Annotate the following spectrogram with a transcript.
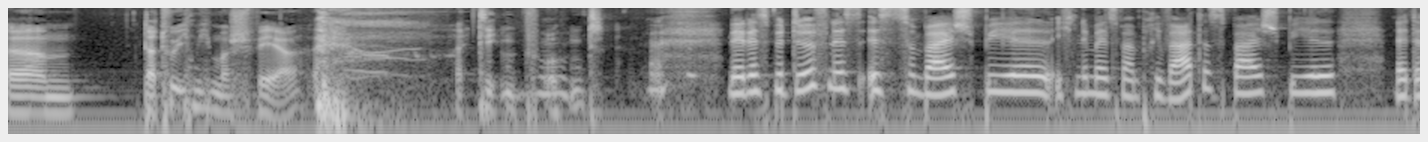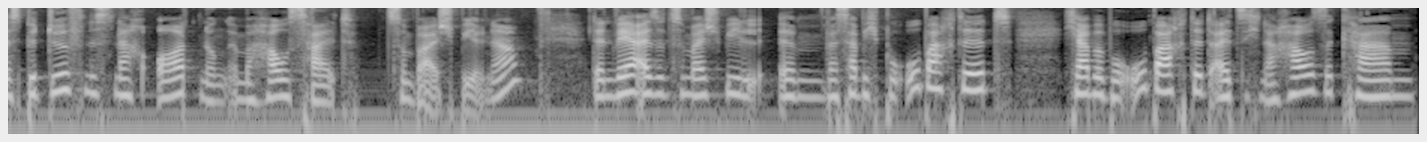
ähm, da tue ich mich immer schwer bei dem Punkt. Ne, das Bedürfnis ist zum Beispiel, ich nehme jetzt mal ein privates Beispiel, äh, das Bedürfnis nach Ordnung im Haushalt zum Beispiel. Ne? Dann wäre also zum Beispiel, ähm, was habe ich beobachtet? Ich habe beobachtet, als ich nach Hause kam,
